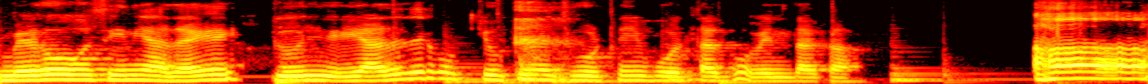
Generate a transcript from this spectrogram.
मेरे को वो सीन याद आएगा क्यों याद है तेरे को? क्योंकि मैं झूठ नहीं बोलता गोविंदा का। हाँ।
